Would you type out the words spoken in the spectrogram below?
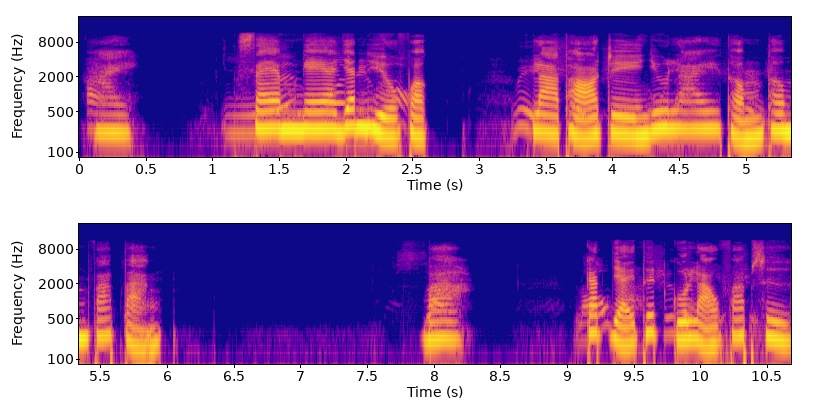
Hai, xem nghe danh hiệu Phật là thọ trì Như Lai thậm thâm Pháp Tạng. Ba, Cách giải thích của Lão Pháp Sư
